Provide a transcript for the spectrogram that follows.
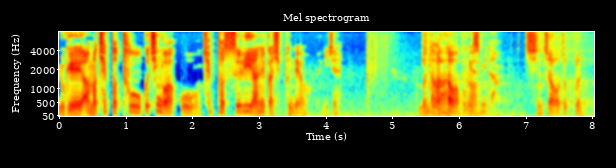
요게 아마 챕터 2 끝인 것 같고 챕터 3 아닐까 싶은데요. 이제 한번 좋아, 나갔다 와. 보겠습니다. 진짜 어둡군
